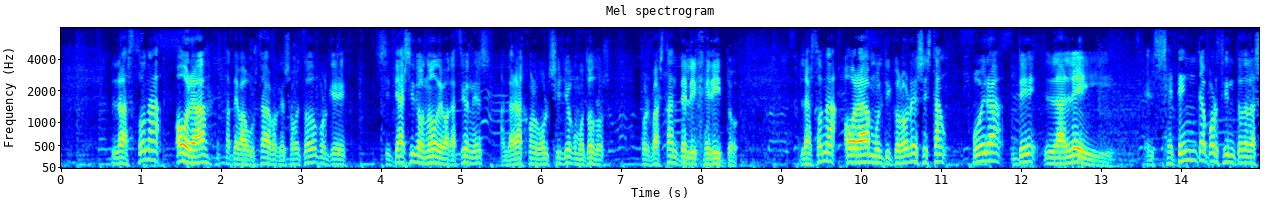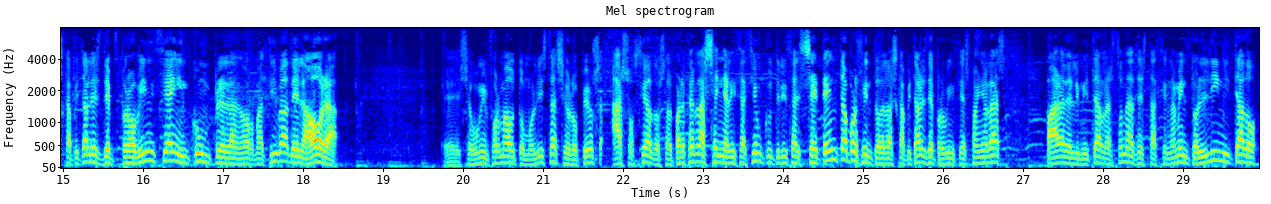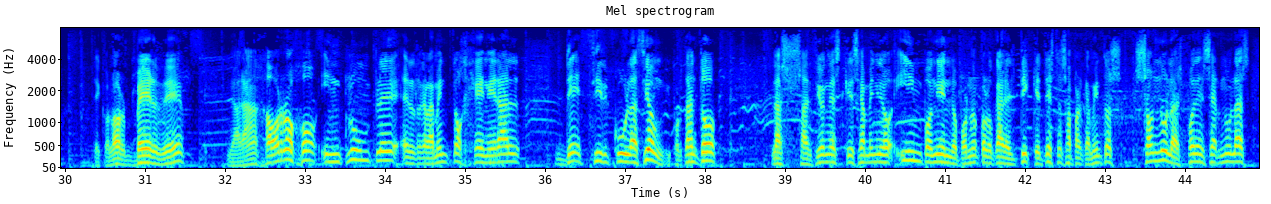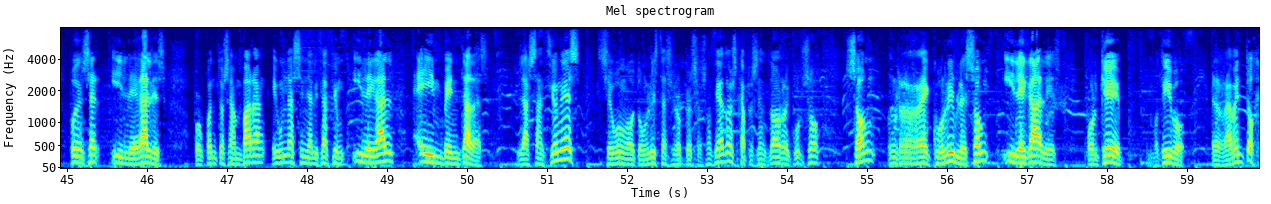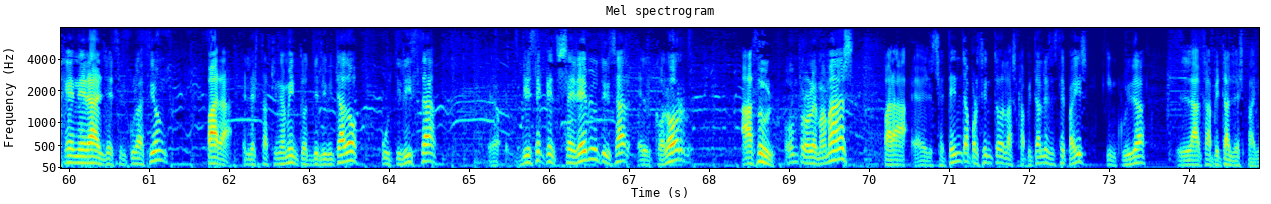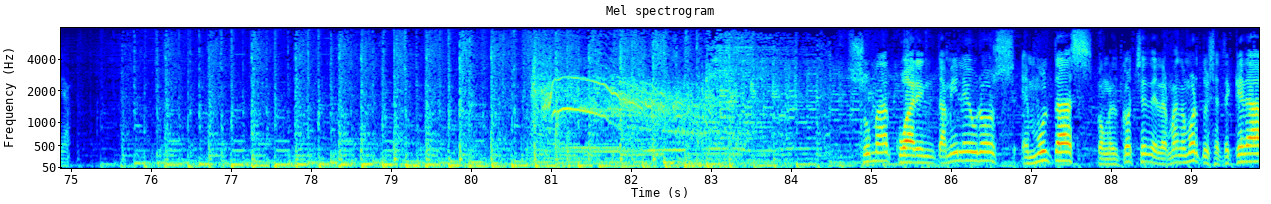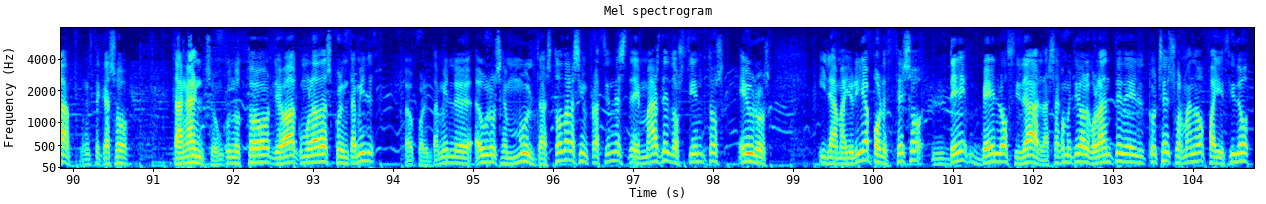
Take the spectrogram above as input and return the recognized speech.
La zona hora, esta te va a gustar, porque sobre todo porque si te has ido o no de vacaciones, andarás con el bolsillo como todos, pues bastante ligerito. Las zona hora multicolores están fuera de la ley. El 70% de las capitales de provincia incumple la normativa de la hora. Eh, según informa automovilistas europeos asociados. Al parecer, la señalización que utiliza el 70% de las capitales de provincias españolas para delimitar las zonas de estacionamiento limitado de color verde, naranja o rojo incumple el reglamento general de circulación y, por tanto, las sanciones que se han venido imponiendo por no colocar el ticket de estos aparcamientos son nulas, pueden ser nulas, pueden ser ilegales, por cuanto se amparan en una señalización ilegal e inventadas. Las sanciones, según automovilistas europeos asociados que ha presentado recurso, son recurribles, son ilegales. ¿Por qué? motivo, el reglamento general de circulación para el estacionamiento delimitado utiliza, eh, dice que se debe utilizar el color azul. Un problema más para el 70% de las capitales de este país, incluida la capital de España. Suma 40.000 euros en multas con el coche del hermano muerto y se te queda, en este caso, tan ancho. Un conductor lleva acumuladas 40.000 40.000 eh, euros en multas, todas las infracciones de más de 200 euros y la mayoría por exceso de velocidad. Las ha cometido al volante del coche de su hermano fallecido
